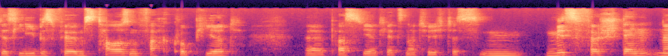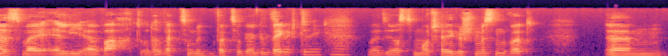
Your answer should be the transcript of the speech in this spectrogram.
des Liebesfilms tausendfach kopiert äh, passiert jetzt natürlich das Missverständnis, weil Ellie erwacht oder wird, zum, wird sogar geweckt, geweckt, ja. weil sie aus dem Motel geschmissen wird ähm,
